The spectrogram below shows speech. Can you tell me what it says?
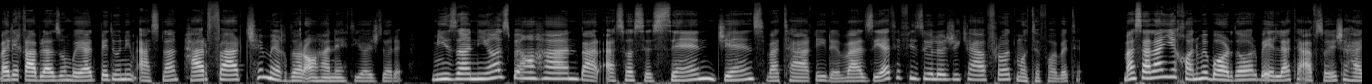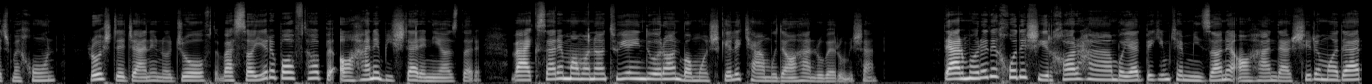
ولی قبل از اون باید بدونیم اصلا هر فرد چه مقدار آهن احتیاج داره. میزان نیاز به آهن بر اساس سن، جنس و تغییر وضعیت فیزیولوژیک افراد متفاوته. مثلا یه خانم باردار به علت افزایش حجم خون، رشد جنین و جفت و سایر بافتها به آهن بیشتری نیاز داره و اکثر مامانا توی این دوران با مشکل کمبود آهن روبرو میشن. در مورد خود شیرخوار هم باید بگیم که میزان آهن در شیر مادر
